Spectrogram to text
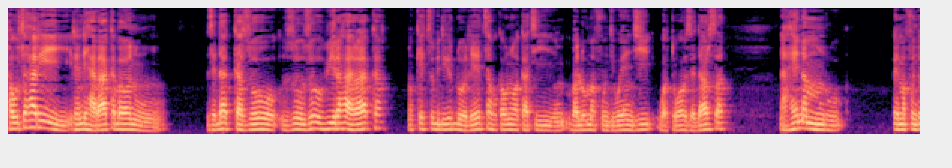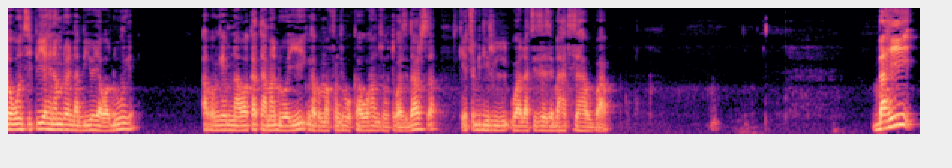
abonge hautahari rende haraka bawanu zedaka zovira zo zo haraka noketsubidiri doletsa hukauna wakati valo mafundi wenji watu wao zedarsa na hena mndu e mafundi wawonsi pia hena mndu enda mbiyo ya wadunge abonge mna wakati amadoyi ngapo mafundi bukao hanzo to wazidarsa ketsubidiri wala tizeze bahati za hao bahi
